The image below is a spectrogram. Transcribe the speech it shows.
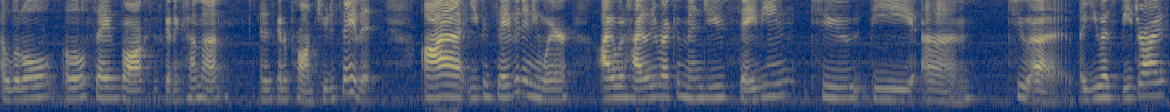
a little a little save box is going to come up and it's going to prompt you to save it. Uh, you can save it anywhere. I would highly recommend you saving to the um, to a, a, USB drive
